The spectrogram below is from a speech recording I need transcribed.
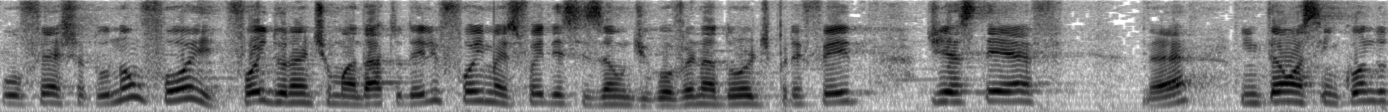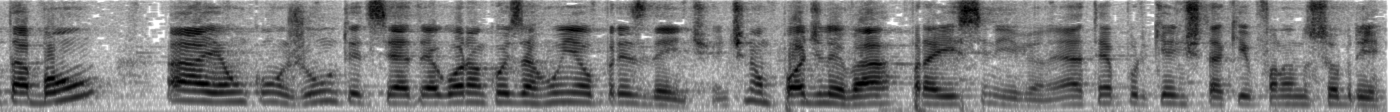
o fecha tudo. Não foi. Foi durante o mandato dele, foi, mas foi decisão de governador, de prefeito, de STF, né? Então assim, quando tá bom, ah, é um conjunto, etc. Agora uma coisa ruim é o presidente. A gente não pode levar para esse nível, né? Até porque a gente está aqui falando sobre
